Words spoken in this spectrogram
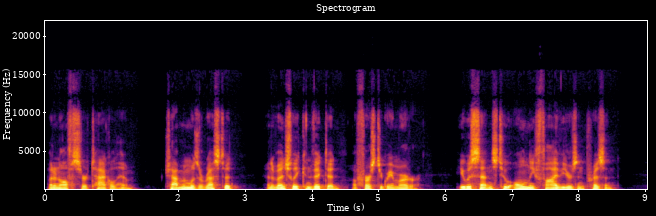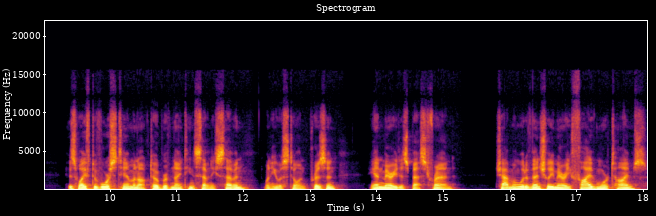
but an officer tackled him. Chapman was arrested and eventually convicted of first degree murder. He was sentenced to only five years in prison. His wife divorced him in October of 1977 when he was still in prison and married his best friend. Chapman would eventually marry five more times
